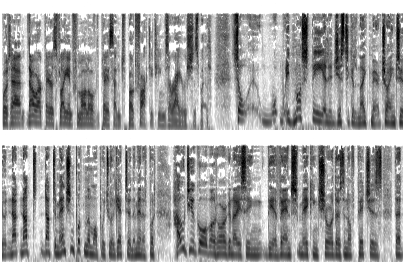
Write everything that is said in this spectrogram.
But um, now our players fly in from all over the place and about 40 teams are Irish as well. So w- it must be a logistical nightmare trying to, not, not, not to mention putting them up, which we'll get to in a minute, but how do you go about organising the event, making sure there's enough pitches that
